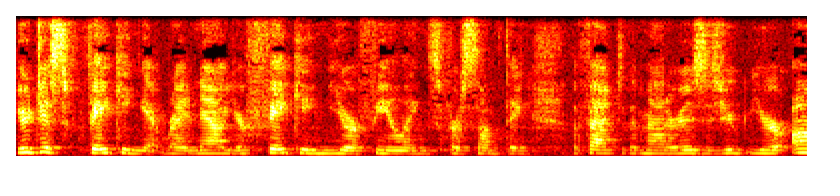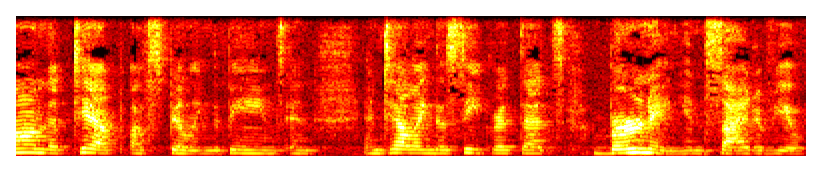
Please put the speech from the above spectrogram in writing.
You're just faking it right now. You're faking your feelings for something. The fact of the matter is, is you, you're on the tip of spilling the beans and, and telling the secret that's burning inside of you,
